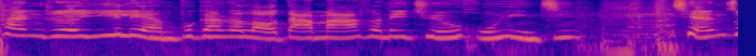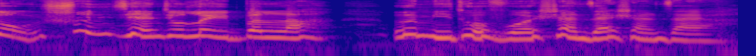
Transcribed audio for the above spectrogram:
看着一脸不甘的老大妈和那群红领巾，钱总瞬间就泪奔了。阿弥陀佛，善哉善哉啊！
